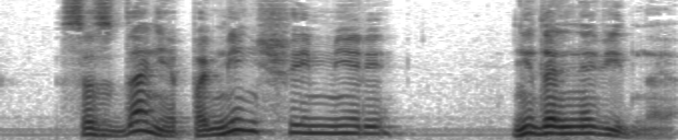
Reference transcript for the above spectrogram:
– создание по меньшей мере недальновидное,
